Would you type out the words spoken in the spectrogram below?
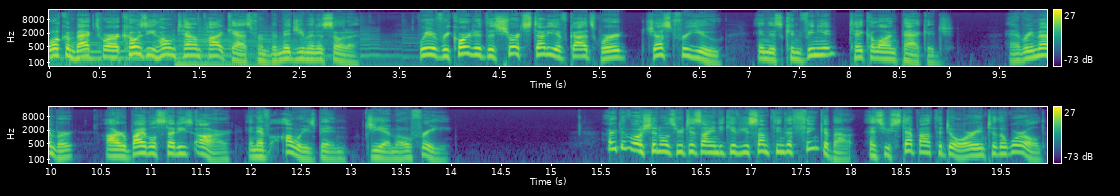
Welcome back to our Cozy Hometown podcast from Bemidji, Minnesota. We have recorded this short study of God's Word just for you in this convenient take along package. And remember, our Bible studies are and have always been GMO free. Our devotionals are designed to give you something to think about as you step out the door into the world,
